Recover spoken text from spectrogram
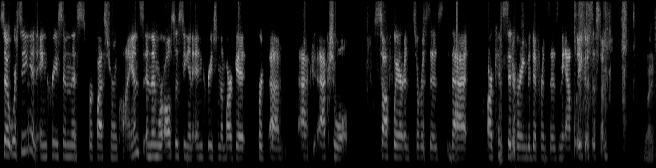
So we're seeing an increase in this request from clients and then we're also seeing an increase in the market for um, act- actual software and services that are considering the differences in the apple ecosystem. Right.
